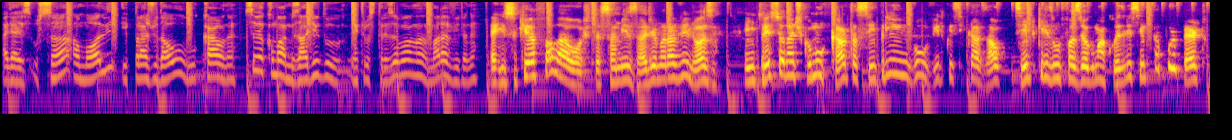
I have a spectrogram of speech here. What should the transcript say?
Aliás, o Sam, a Molly e para ajudar o, o, Carl, né? Você vê como a amizade do, entre os três é uma maravilha, né? É isso que eu ia falar, Washington. Essa amizade é maravilhosa. É impressionante como o Carl tá sempre envolvido com esse casal. Sempre que eles vão fazer alguma coisa, ele sempre tá por perto.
